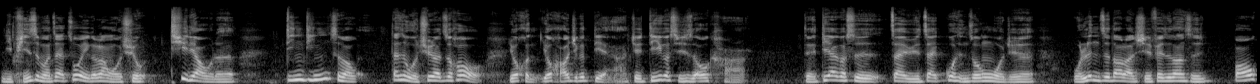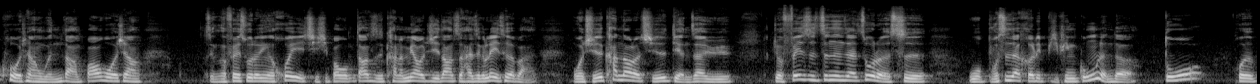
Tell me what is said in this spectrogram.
你凭什么再做一个让我去替掉我的钉钉，是吧？但是我去了之后，有很有好几个点啊，就第一个其实是 OKR，对，第二个是在于在过程中，我觉得我认知到了，其实飞书当时包括像文档，包括像。整个飞书的那个会议体系，包括我们当时看的妙计，当时还是个内测版。我其实看到了，其实点在于，就飞是真正在做的是，我不是在和你比拼功能的多或者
